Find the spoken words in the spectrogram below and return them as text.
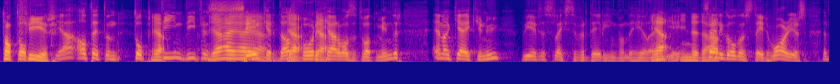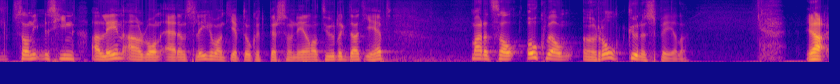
top 4. Ja, altijd een top ja. 10 defense. Ja, ja, Zeker dat. Vorig jaar was het wat minder. En dan kijk je nu, wie heeft de slechtste verdediging van de hele NBA? Inderdaad. Het zijn de Golden State Warriors. Het zal niet misschien alleen aan Ron Adams liggen, want je hebt ook het personeel natuurlijk dat je hebt maar het zal ook wel een rol kunnen spelen. Ja,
